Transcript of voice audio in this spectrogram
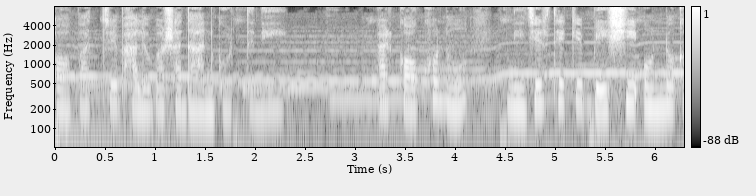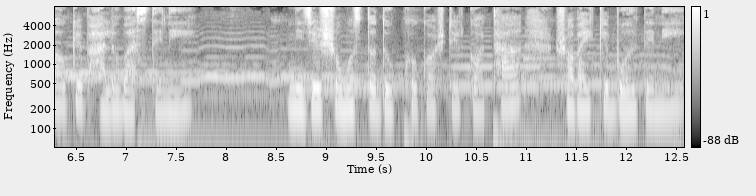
অপাত্রে ভালোবাসা দান করতে নেই। কখনো নিজের থেকে বেশি অন্য কাউকে ভালোবাসতে নেই। নিজের সমস্ত দুঃখ কষ্টের কথা সবাইকে বলতে নেই।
